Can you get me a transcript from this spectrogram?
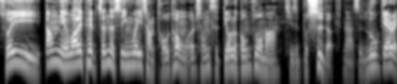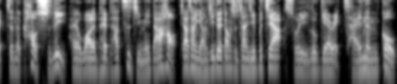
所以当年 Wally Pipp 真的是因为一场头痛而从此丢了工作吗？其实不是的，那是 Lou Gehrig 真的靠实力，还有 Wally Pip 他自己没打好，加上洋基队当时战绩不佳，所以 Lou Gehrig 才能够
